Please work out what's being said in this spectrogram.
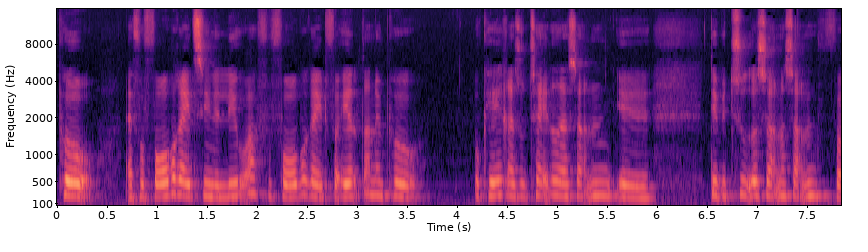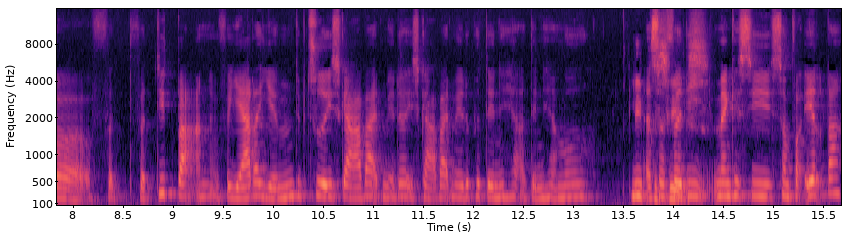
på at få forberedt sine elever, få forberedt forældrene på, okay, resultatet er sådan, øh, det betyder sådan og sådan for, for, for dit barn, for jer derhjemme. Det betyder, at I skal arbejde med det, og I skal arbejde med det på denne her og denne her måde. lige Altså præcis. fordi man kan sige, som forældre,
